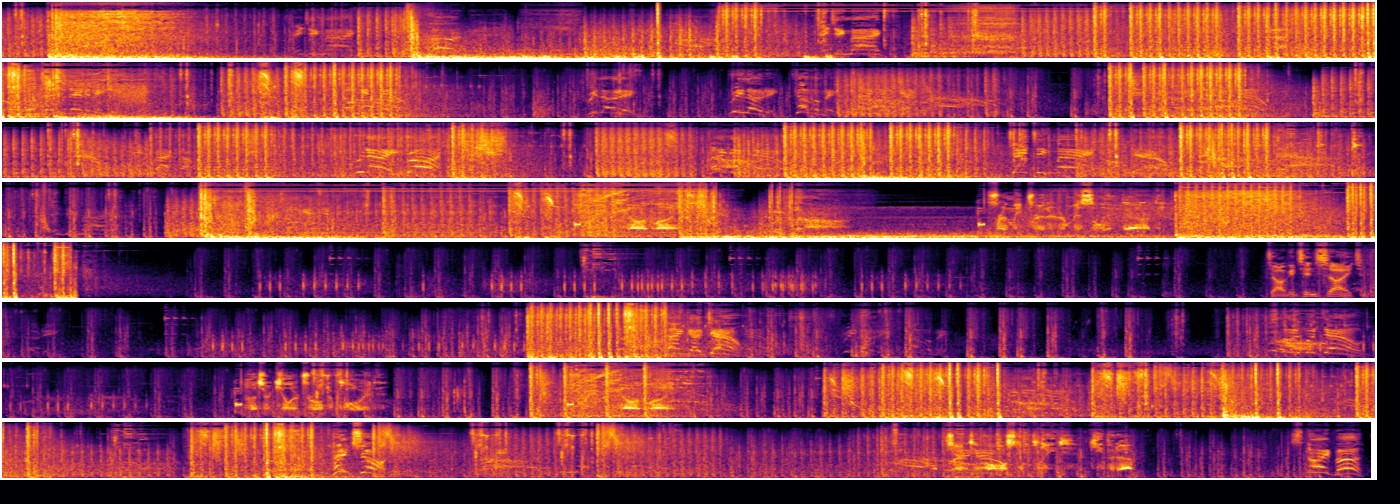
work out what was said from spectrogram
Changing mag! Changing mag! Contact with enemy! Target down! Reloading! Reloading! Cover me! Online. Friendly Predator missile inbound. Target's in sight. Tango down! Sniper down! Hunter killer drone deployed. UAV online. Headshot! Objective almost complete. Keep it up. Sniper!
